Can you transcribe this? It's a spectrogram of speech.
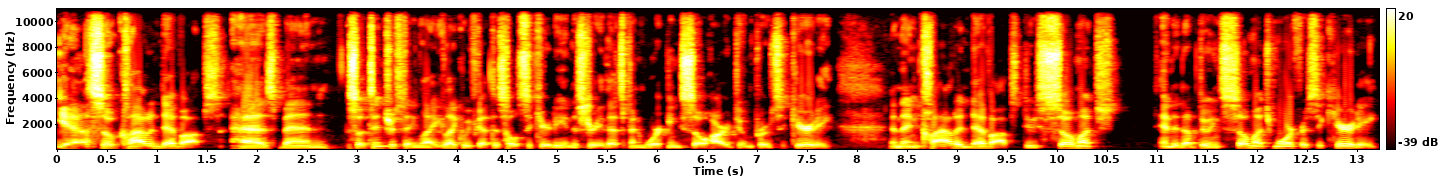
Yeah, so cloud and DevOps has been so it's interesting. Like like we've got this whole security industry that's been working so hard to improve security, and then cloud and DevOps do so much, ended up doing so much more for security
